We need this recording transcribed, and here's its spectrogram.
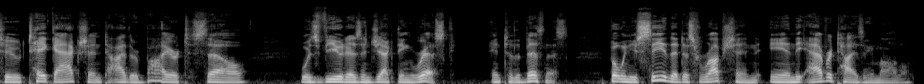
to take action to either buy or to sell was viewed as injecting risk into the business. But when you see the disruption in the advertising model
